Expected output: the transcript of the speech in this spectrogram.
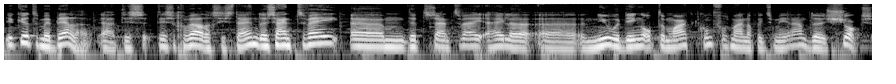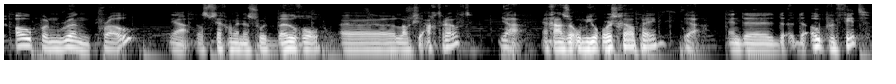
Je kunt ermee bellen. Ja, het, is, het is een geweldig systeem. Er zijn twee, ehm er zijn twee hele eh, nieuwe dingen op de markt. Er komt volgens mij nog iets meer aan. De Shocks Open Run Pro. Ja, dat is zeg maar met een soort beugel eh, langs je achterhoofd. Ja, En gaan ze om je oorschelp heen. ja. En de, de, de Open Fit,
